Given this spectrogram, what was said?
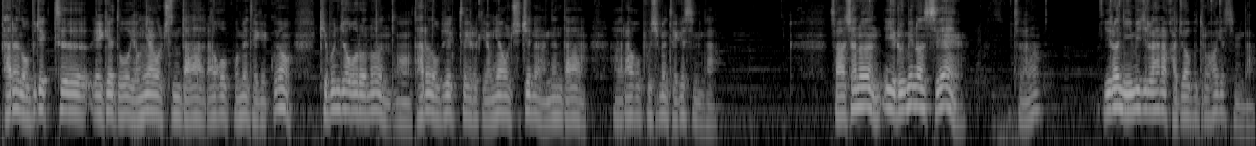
다른 object에게도 영향을 준다라고 보면 되겠고요. 기본적으로는 어, 다른 object에 이렇게 영향을 주지는 않는다라고 보시면 되겠습니다. 자, 저는 이 luminance에 자, 이런 이미지를 하나 가져와 보도록 하겠습니다.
